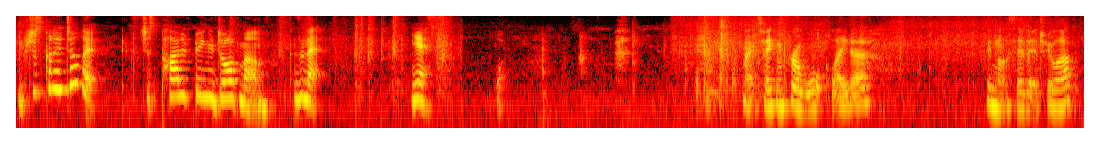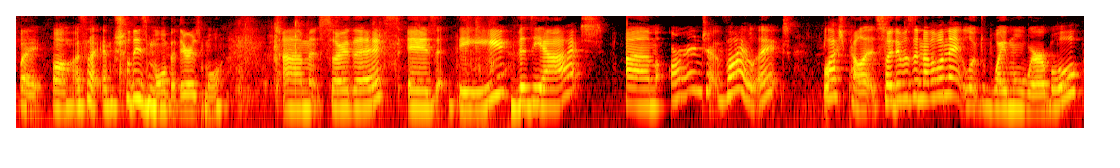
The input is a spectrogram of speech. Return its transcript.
you've just got to do it. It's just part of being a dog mum isn't it? Yes. What? Might take him for a walk later. Did not say that too loud. Wait oh I was like I'm sure there's more but there is more. Um so this is the Viseart um orange violet blush palette. So there was another one that looked way more wearable,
